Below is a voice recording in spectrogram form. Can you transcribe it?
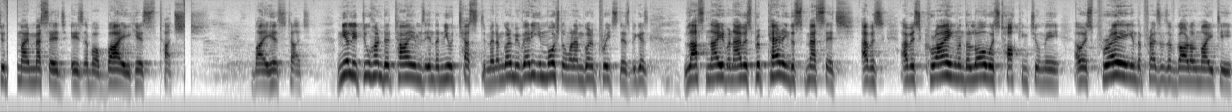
Today, my message is about by his touch. By his touch. Nearly 200 times in the New Testament. I'm going to be very emotional when I'm going to preach this because last night when I was preparing this message, I was I was crying when the Lord was talking to me. I was praying in the presence of God Almighty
